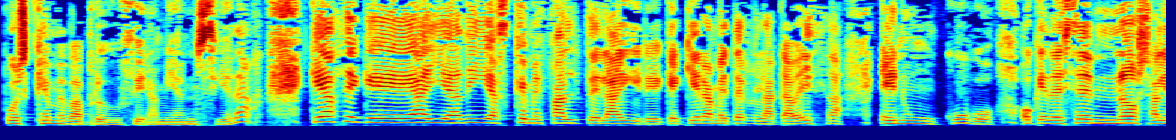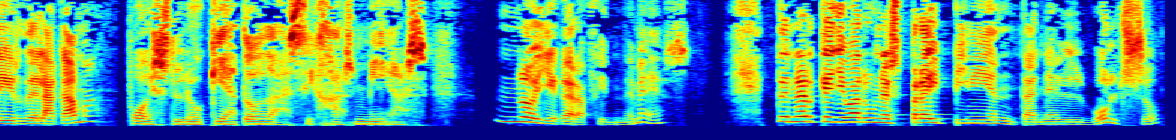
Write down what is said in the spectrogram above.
Pues ¿qué me va a producir a mi ansiedad? ¿Qué hace que haya días que me falte el aire, que quiera meter la cabeza en un cubo o que desee no salir de la cama? Pues lo que a todas, hijas mías, no llegar a fin de mes. Tener que llevar un spray pimienta en el bolso.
